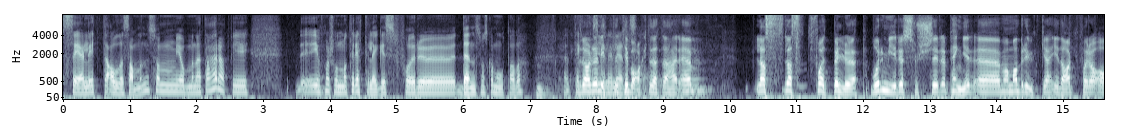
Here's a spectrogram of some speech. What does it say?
se litt alle sammen som jobber med dette her, at vi informasjonen må tilrettelegges for uh, den som skal motta det. Mm. Drar dere litt tilbake til dette her. La oss, la oss, få et beløp. Hvor mye ressurser, penger, må man bruke i dag for å, å,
